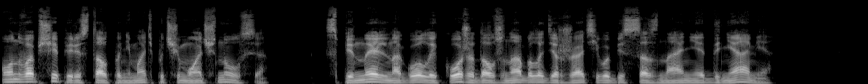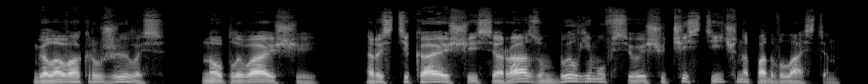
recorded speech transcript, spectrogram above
он вообще перестал понимать, почему очнулся. Спинель на голой коже должна была держать его без сознания днями. Голова кружилась, но уплывающий, растекающийся разум был ему все еще частично подвластен.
